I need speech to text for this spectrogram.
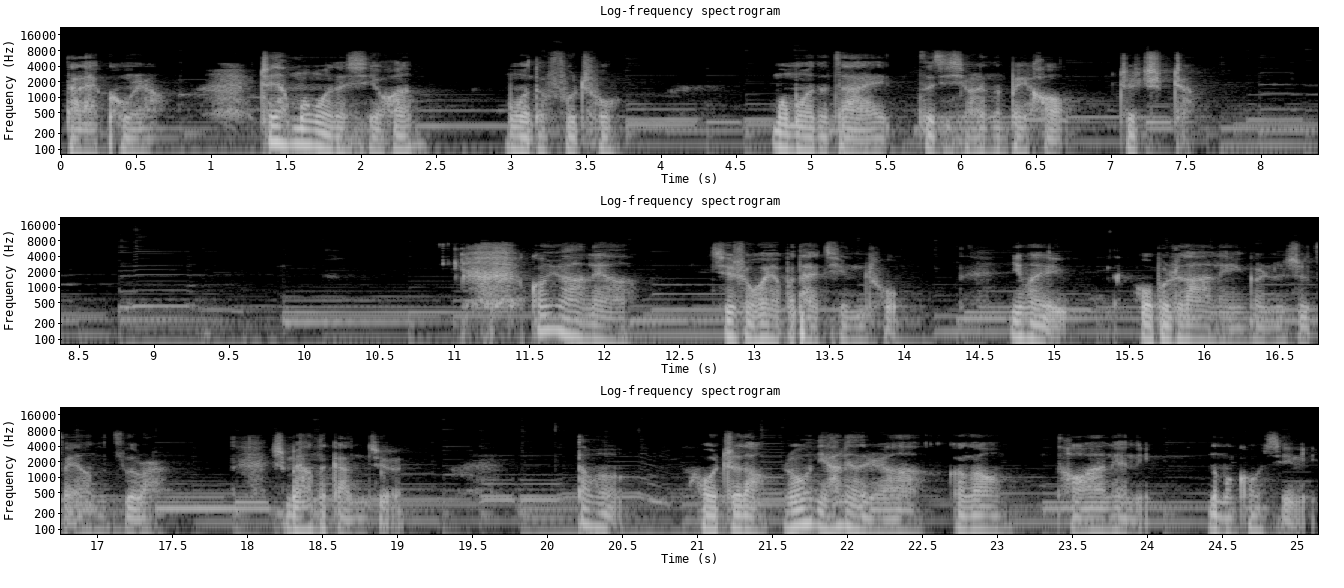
带来困扰，这样默默的喜欢，默默的付出，默默的在自己喜欢的背后支持着。关于暗恋啊，其实我也不太清楚，因为。我不知道暗恋一个人是怎样的滋味什么样的感觉。但我我知道，如果你暗恋的人啊，刚刚好暗恋你，那么恭喜你，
